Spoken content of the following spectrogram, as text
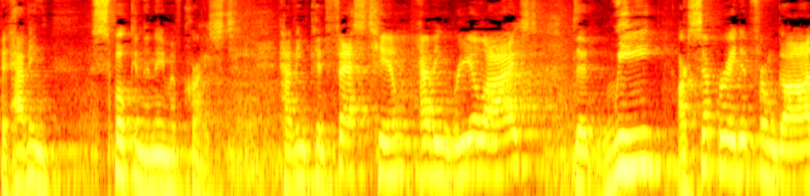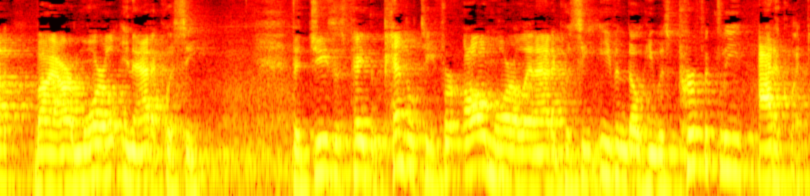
That having spoken the name of Christ, having confessed Him, having realized that we are separated from God by our moral inadequacy, that Jesus paid the penalty for all moral inadequacy, even though He was perfectly adequate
